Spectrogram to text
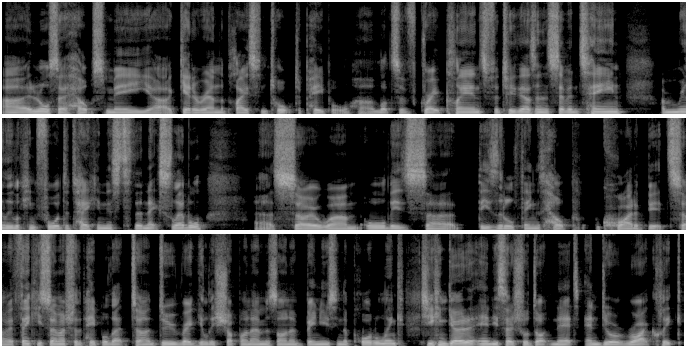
Uh, it also helps me uh, get around the place and talk to people. Uh, lots of great plans for 2017. I'm really looking forward to taking this to the next level. Uh, so um, all these uh, these little things help quite a bit. So thank you so much for the people that uh, do regularly shop on Amazon and have been using the portal link. You can go to andysocial.net and do a right click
